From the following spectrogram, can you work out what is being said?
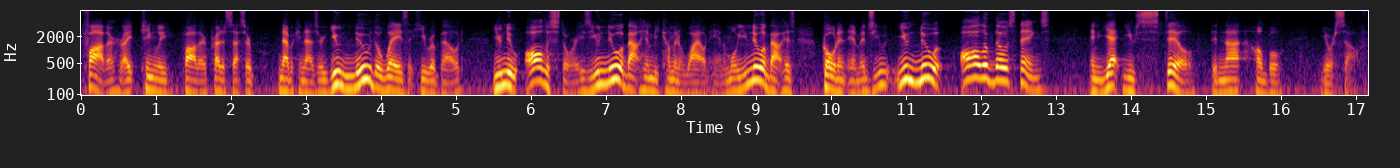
father, right? Kingly father, predecessor, Nebuchadnezzar. You knew the ways that he rebelled. You knew all the stories. You knew about him becoming a wild animal. You knew about his golden image. You, you knew all of those things, and yet you still did not humble yourself.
